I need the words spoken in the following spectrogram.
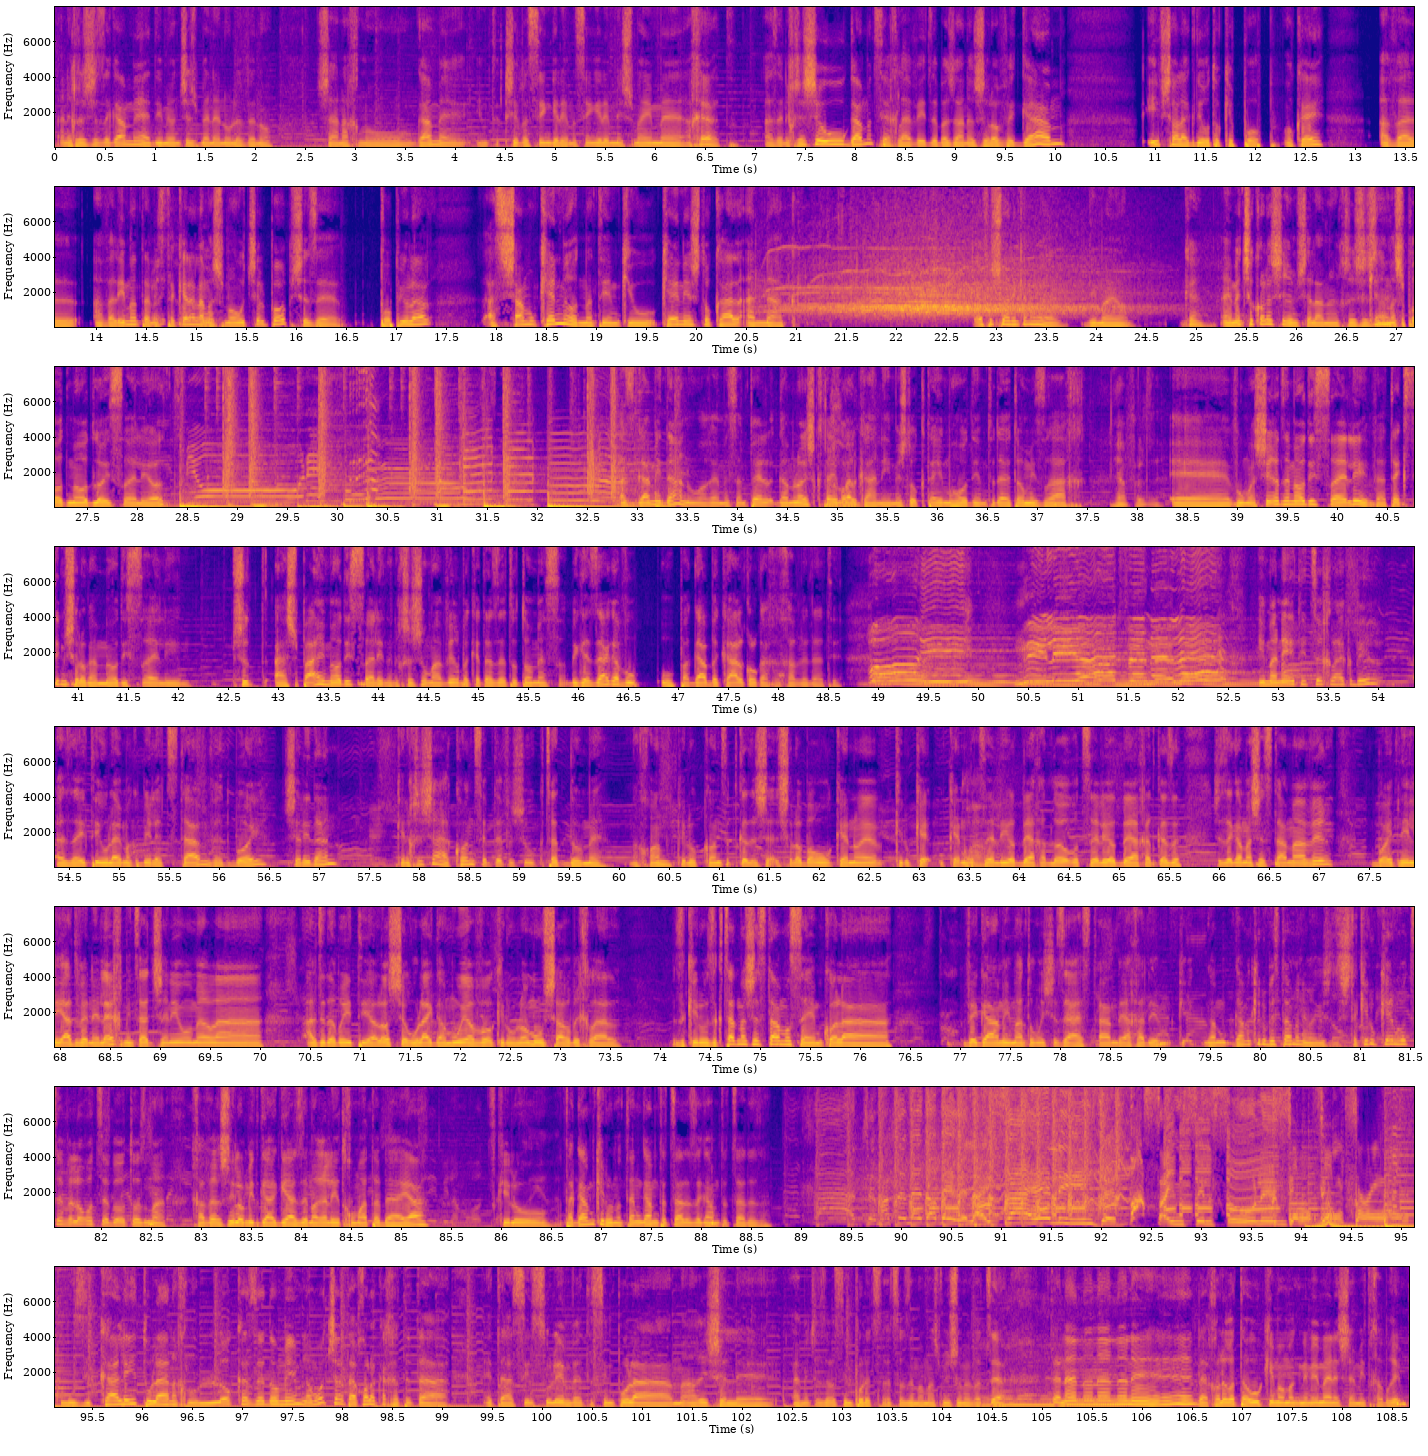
אני חושב שזה גם אה, דמיון שיש בינינו לבינו, שאנחנו גם, אם תקשיב לסינגלים, הסינגלים נשמעים אחרת. אז אני חושב שהוא גם מצליח להביא את זה בז'אנר שלו, וגם אי אפשר להגדיר אותו כפופ, אוקיי? אבל, אבל אם אתה מסתכל על המשמעות של פופ, שזה פופולר, אז שם הוא כן מאוד מתאים, כי הוא כן יש לו קהל ענק. איפשהו אני כן רואה דמיון. כן, האמת שכל השירים שלנו, אני חושב שיש להם השפעות מאוד לא ישראליות. אז גם עידן הוא הרי מסמפל, גם לו יש קטעים נכון. בלקנים, יש לו קטעים הודים, אתה יודע, יותר מזרח. יפה על זה. אה, והוא משאיר את זה מאוד ישראלי, והטקסטים שלו גם מאוד ישראליים. פשוט ההשפעה היא מאוד ישראלית, אני חושב שהוא מעביר בקטע הזה את אותו מסר. בגלל זה אגב הוא, הוא פגע בקהל כל כך רחב לדעתי. בואי, תני לי יד ונלך. אם אני הייתי צריך להקביל, אז הייתי אולי מקביל את סתם ואת בוי של עידן. כי אני חושב שהקונספט איפשהו קצת דומה, נכון? כאילו קונספט כזה ש- שלא ברור כן אוהב, כאילו כן, הוא כן רוצה להיות ביחד, לא רוצה להיות ביחד כזה, שזה גם מה שסתם מעביר. בואי תני לי יד ונלך, מצד שני הוא אומר לה, אל תדברי איתי על אושר, אולי גם הוא יבוא, כאילו הוא לא מאושר בכלל. זה כאילו, זה קצת מה שסתם עושה עם כל ה... וגם אם את אומרי שזה היה סתם ביחד עם... גם, גם כאילו בסתם אני מרגיש שאתה כאילו כן רוצה ולא רוצה באותו זמן. חבר שלי לא מתגעגע, זה מראה לי את חומרת הבעיה. אז כאילו, אתה גם כאילו נותן גם את הצד הזה, גם את הצד הזה. אל הישראלים זה באסה עם סלסולים מוזיקלית אולי אנחנו לא כזה דומים, למרות שאתה יכול לקחת את, ה, את הסלסולים ואת הסימפול המערי של... אה, האמת שזה לא סימפול אצלו, אצלו זה ממש מישהו מבצע. ואתה יכול לראות את ההוקים המגניבים האלה שהם מתחברים.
